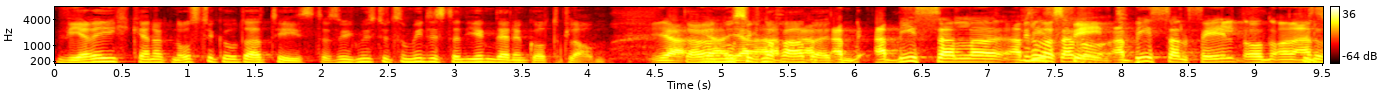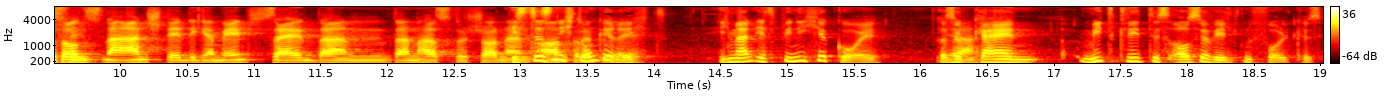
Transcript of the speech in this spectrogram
wäre ich kein Agnostiker oder Atheist. Also ich müsste zumindest an irgendeinen Gott glauben. Ja, Daran ja, muss ja, ich noch arbeiten. Ein bisschen, ein bisschen, fehlt. Und, und ansonsten fehlt. ein anständiger Mensch sein, dann, dann hast du schon ein Ist das nicht ungerecht? Ich meine, jetzt bin ich ja Goy, also kein Mitglied des auserwählten Volkes.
